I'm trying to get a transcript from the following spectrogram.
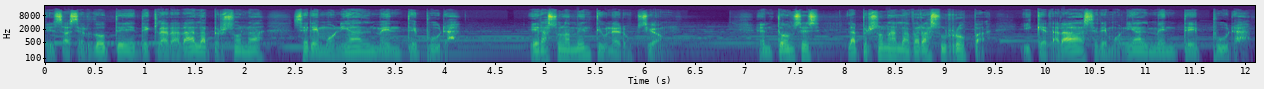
el sacerdote declarará a la persona ceremonialmente pura. Era solamente una erupción. Entonces la persona lavará su ropa y quedará ceremonialmente pura.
